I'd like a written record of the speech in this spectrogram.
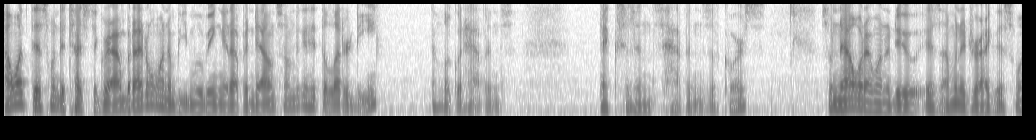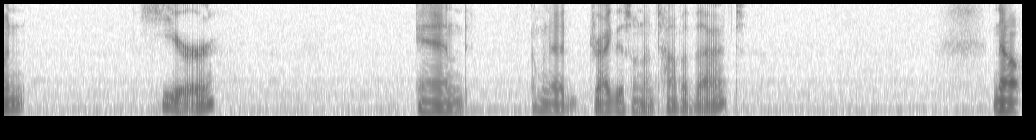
I want this one to touch the ground, but I don't want to be moving it up and down. So I'm going to hit the letter D and look what happens. Excellence happens, of course. So now what I want to do is I'm going to drag this one here and I'm going to drag this one on top of that. Now,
